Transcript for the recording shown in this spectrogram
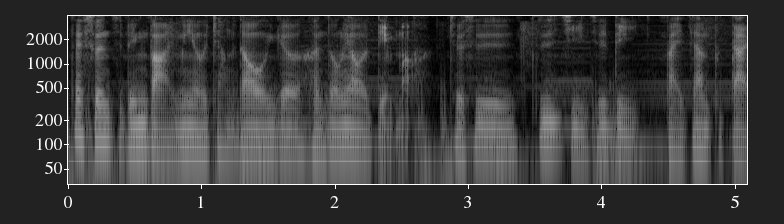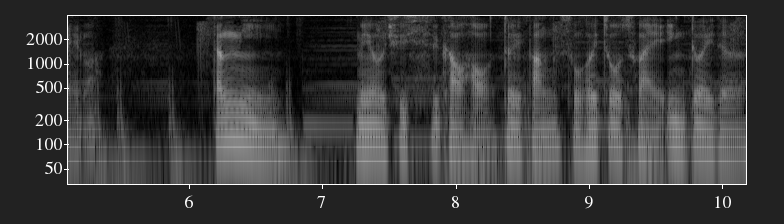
在《孙子兵法》里面有讲到一个很重要的点嘛，就是知己知彼，百战不殆嘛。当你没有去思考好对方所会做出来应对的。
